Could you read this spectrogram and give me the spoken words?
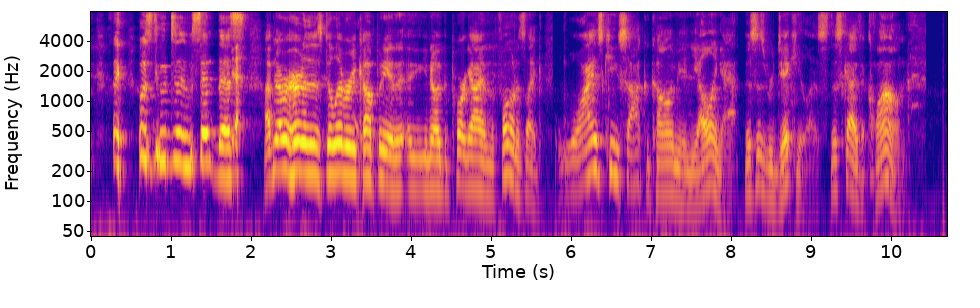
"Who's who, who sent this? I've never heard of this delivery company." And uh, you know, the poor guy on the phone is like, "Why is Kiyosaku calling me and yelling at? This is ridiculous. This guy's a clown."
